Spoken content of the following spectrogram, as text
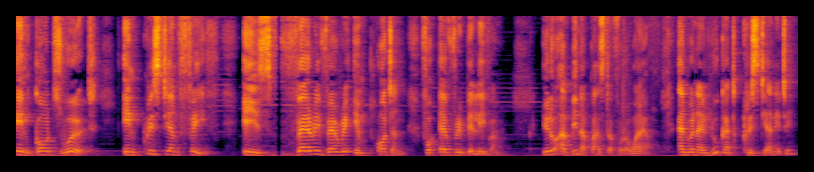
in God's word, in Christian faith, is very, very important for every believer. You know, I've been a pastor for a while, and when I look at Christianity,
